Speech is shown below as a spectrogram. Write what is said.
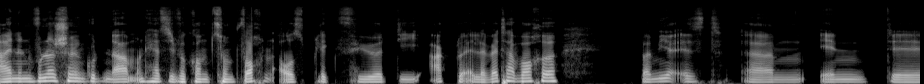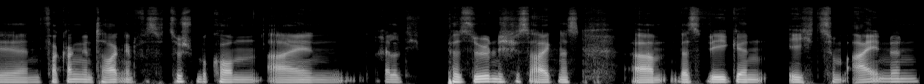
Einen wunderschönen guten Abend und herzlich willkommen zum Wochenausblick für die aktuelle Wetterwoche. Bei mir ist ähm, in den vergangenen Tagen etwas dazwischen bekommen, ein relativ persönliches Ereignis, ähm, weswegen ich zum einen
